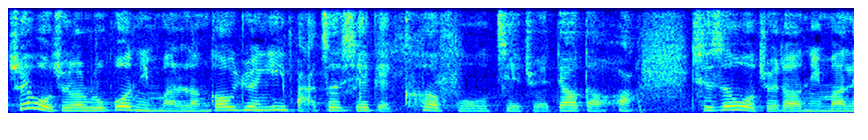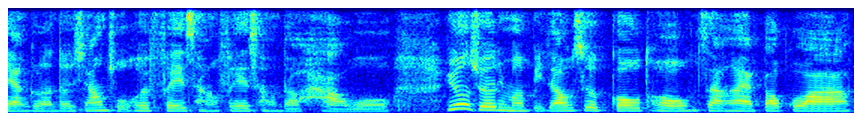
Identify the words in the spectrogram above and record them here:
所以我觉得如果你们能够愿意把这些给克服解决掉的话，其实我觉得你们两个人的相处会非常非常。非常的好哦，因为我觉得你们比较是沟通障碍，包括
